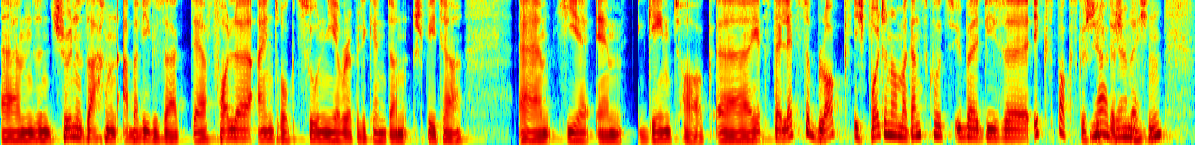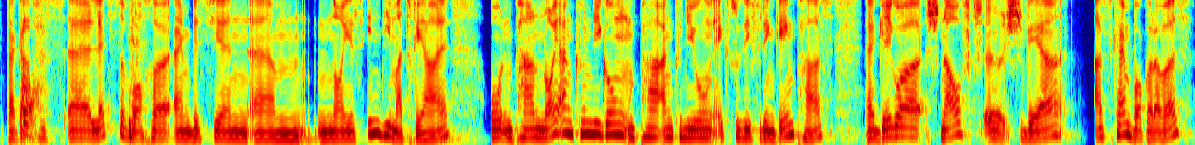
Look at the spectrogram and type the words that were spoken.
Ähm, sind schöne Sachen, aber wie gesagt, der volle Eindruck zu Nier Replicant dann später ähm, hier im Game Talk. Äh, jetzt der letzte Block. Ich wollte noch mal ganz kurz über diese Xbox-Geschichte ja, sprechen. Da gab oh. es äh, letzte Woche ein bisschen ähm, neues Indie-Material und ein paar Neuankündigungen, ein paar Ankündigungen exklusiv für den Game Pass. Äh, Gregor schnauft äh, schwer. Hast keinen Bock oder was?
